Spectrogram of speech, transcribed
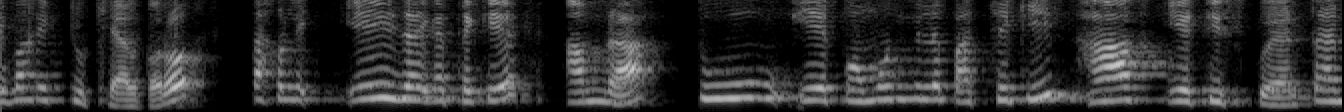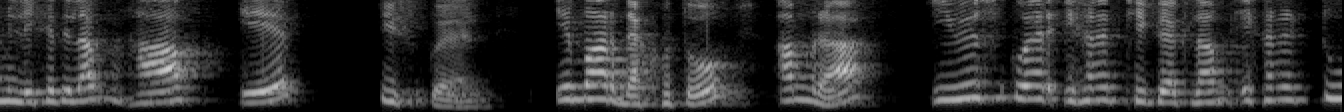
এবার একটু খেয়াল করো। তাহলে এই জায়গা থেকে আমরা টু এ কমন নিলে পাচ্ছে কি? হাফ এ টি স্কোয়ার তাই আমি লিখে দিলাম হাফ এ টি স্কোয়ার এবার দেখো তো, আমরা ইউ স্কোয়ার এখানে ঠিক রাখলাম, এখানে টু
